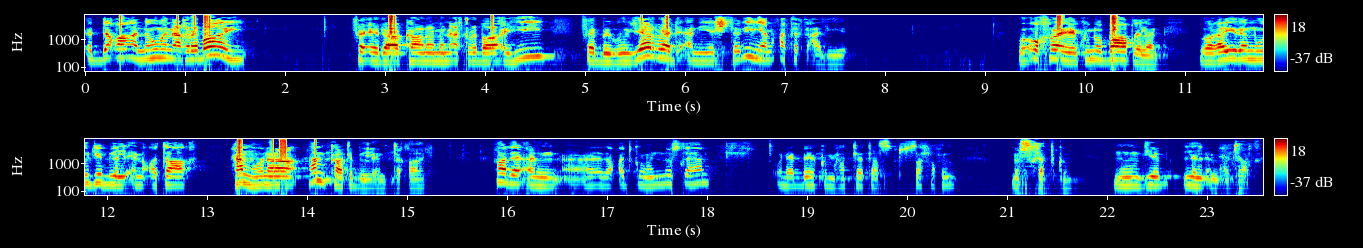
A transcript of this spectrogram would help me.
ادعى أنه من أقربائه. فإذا كان من أقربائه فبمجرد أن يشتريه ينعتق عليه. وأخرى يكون باطلا وغير موجب للانعتاق. هم هنا هم كاتب الانتقال هذا أن عندكم النسخة هم أنبهكم حتى تصححوا نسختكم. موجب للانعتاق.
